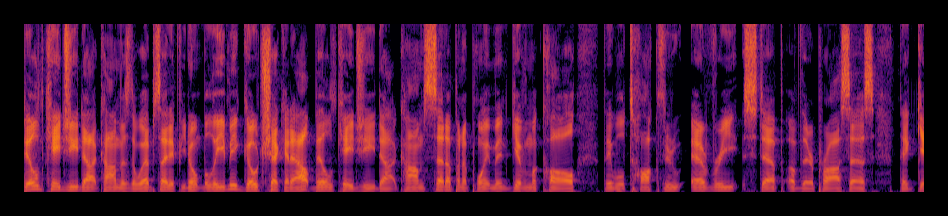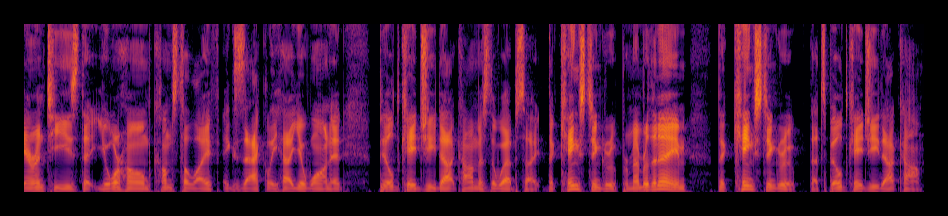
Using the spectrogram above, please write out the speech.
BuildKG.com is the website. If you don't believe me, go check it out. BuildKG.com. Set up an appointment, give them a call. They will talk through every step of their process that guarantees that your home comes to life exactly how you want it. BuildKG.com is the website. The Kingston Group, remember the name, the Kingston Group. That's BuildKG.com.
